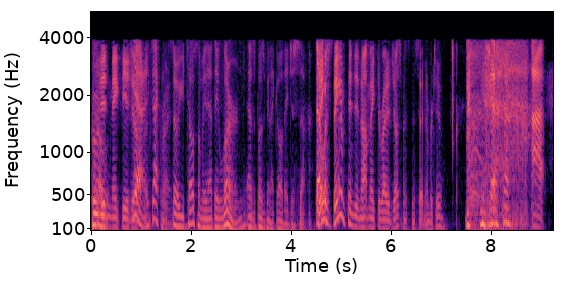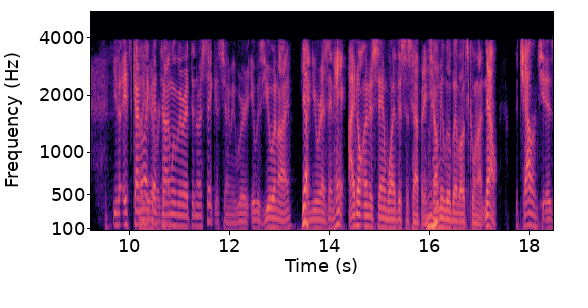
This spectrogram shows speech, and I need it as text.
Who Oh. didn't make the adjustment? Yeah, exactly. Right. So you tell somebody that they learn as opposed to being like, oh, they just suck. That was Binghamton did not make the right adjustments in set number two. you know, it's kind of Like like that time got. when we were at the North Sacres, Jeremy, where it was you and I, Yeah. and you were saying, "Hey, I don't understand why this is happening. Mhm. Tell me a little bit about what's going on." Now, the challenge is,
